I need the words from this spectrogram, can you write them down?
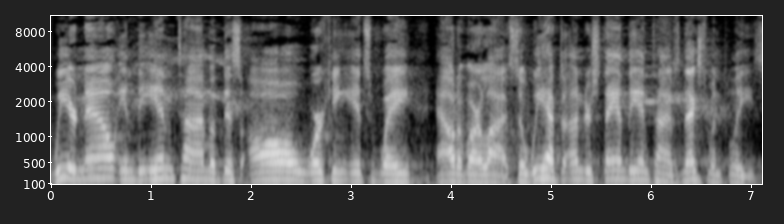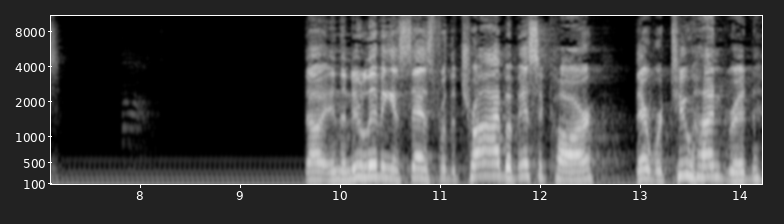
we are now in the end time of this all working its way out of our lives. So we have to understand the end times. Next one, please. Now, in the New Living, it says, For the tribe of Issachar, there were 200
